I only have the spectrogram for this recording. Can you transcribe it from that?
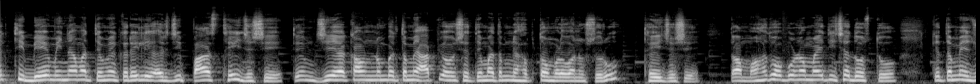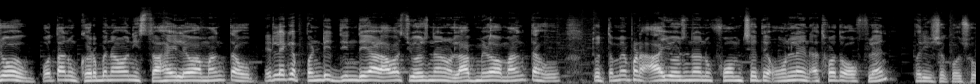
એકથી બે મહિનામાં તમે કરેલી અરજી પાસ થઈ જશે, તેમ જે એકાઉન્ટ નંબર તમે આપ્યો હશે તેમાં તમને હપ્તો મળવાનું શરૂ થઈ જશે. તો આ મહત્વપૂર્ણ માહિતી છે દોસ્તો, કે તમે જો પોતાનું ઘર બનાવવાની સહાય લેવા માંગતા હો, એટલે કે પંડિત દીનદયાળ આવાસ યોજનાનો લાભ મેળવવા માંગતા હો, તો તમે પણ આ યોજનાનું ફોર્મ છે તે ઓનલાઈન અથવા તો ઓફલાઈન ભરી શકો છો.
